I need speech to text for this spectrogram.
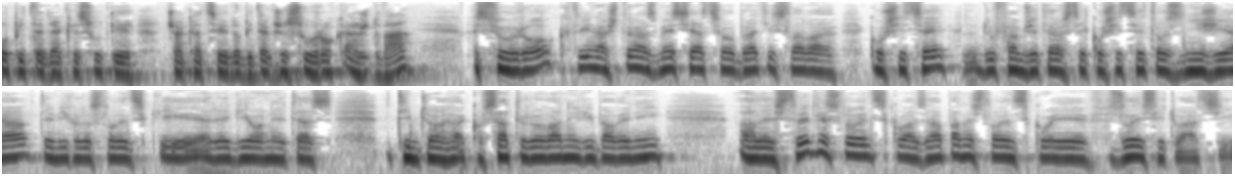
opýtať, aké sú tie čakacie doby. Takže sú rok až dva? Sú rok, 13-14 mesiacov Bratislava Košice. Dúfam, že teraz tie Košice to znižia. Ten východoslovenský región je teraz týmto ako saturovaný, vybavený ale stredné Slovensko a západné Slovensko je v zlej situácii.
